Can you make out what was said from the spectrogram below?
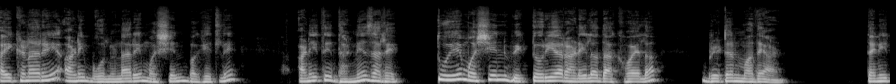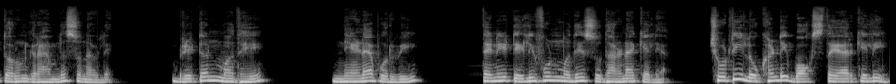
ऐकणारे आणि बोलणारे मशीन बघितले आणि ते धन्य झाले. तू हे मशीन व्हिक्टोरिया राणीला दाखवायला ब्रिटनमध्ये आण. त्यांनी तरुण ग्राहमला सुनावले. ब्रिटनमध्ये नेण्यापूर्वी त्यांनी टेलिफोनमध्ये सुधारणा केल्या. छोटी लोखंडी बॉक्स तयार केली.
